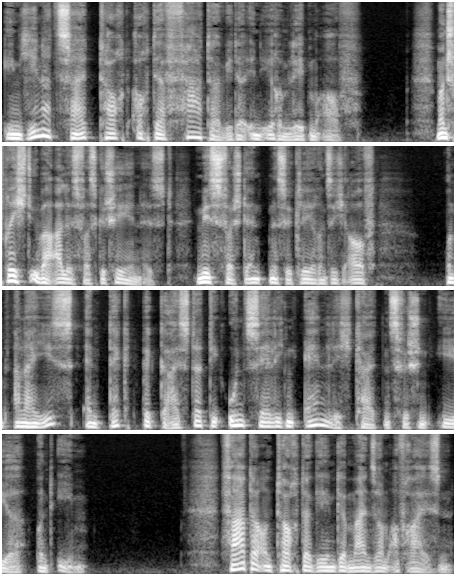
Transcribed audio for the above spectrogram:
In jener Zeit taucht auch der Vater wieder in ihrem Leben auf. Man spricht über alles, was geschehen ist, Missverständnisse klären sich auf, und Anais entdeckt begeistert die unzähligen Ähnlichkeiten zwischen ihr und ihm. Vater und Tochter gehen gemeinsam auf Reisen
